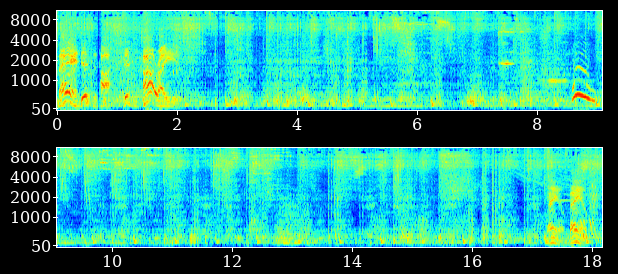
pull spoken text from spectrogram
Man, this is hot. This is hot right here. Bam. Bam!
